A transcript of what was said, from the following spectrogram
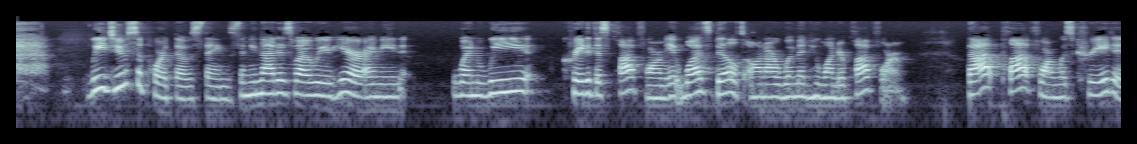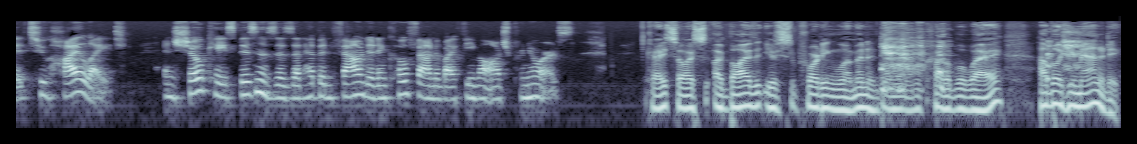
we do support those things. I mean, that is why we're here. I mean, when we created this platform, it was built on our Women Who Wonder platform that platform was created to highlight and showcase businesses that have been founded and co founded by female entrepreneurs. Okay, so I, I buy that you're supporting women in an incredible way. How about humanity?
